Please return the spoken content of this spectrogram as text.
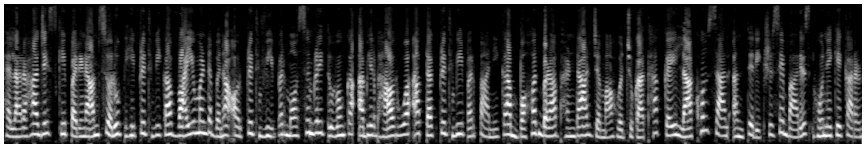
फैला रहा, जिसके परिणाम स्वरूप ही पृथ्वी का वायुमंडल बना और पृथ्वी पर मौसम ऋतुओं का आविर्भाव हुआ। अब तक पृथ्वी पर पानी का बहुत बड़ा भंडार जमा हो चुका था। कई लाखों साल अंतरिक्ष से बारिश होने के कारण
